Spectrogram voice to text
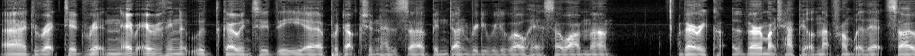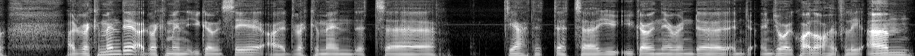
Uh, directed, written, every, everything that would go into the uh, production has uh, been done really, really well here. So I'm uh, very, very much happy on that front with it. So I'd recommend it. I'd recommend that you go and see it. I'd recommend that. Uh, yeah, that that uh, you you go in there and, and enjoy it quite a lot. Hopefully. Um,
